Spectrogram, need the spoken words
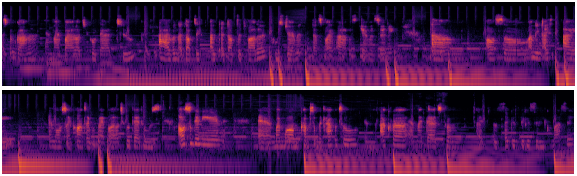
Is from Ghana and my biological dad too. I have an adopted adopted father who's German. That's why I have a German surname. Um, also, I mean, I I am also in contact with my biological dad who's also Ghanaian, and my mom comes from the capital in Accra, and my dad's from like the second biggest city, Kumasi.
